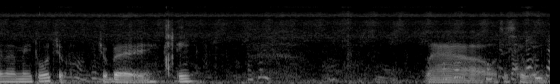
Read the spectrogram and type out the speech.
来没多久就被叮。哇哦，这些蚊子。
